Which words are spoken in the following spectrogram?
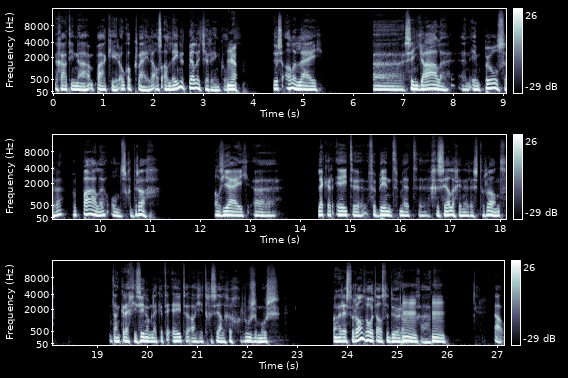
dan gaat hij na een paar keer ook al kwijlen als alleen het belletje rinkelt. Ja. Dus allerlei signalen en impulsen bepalen ons gedrag. Als jij lekker eten verbindt met gezellig in een restaurant, dan krijg je zin om lekker te eten als je het gezellige groezemoes van een restaurant hoort als de deur open Mm, gaat. mm. Nou,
